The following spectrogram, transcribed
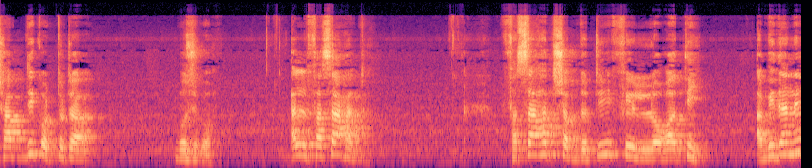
শাব্দিক অর্থটা বুঝব আল ফাসাহাত ফাসাহাত শব্দটি ফিল লগতি আবিধানে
